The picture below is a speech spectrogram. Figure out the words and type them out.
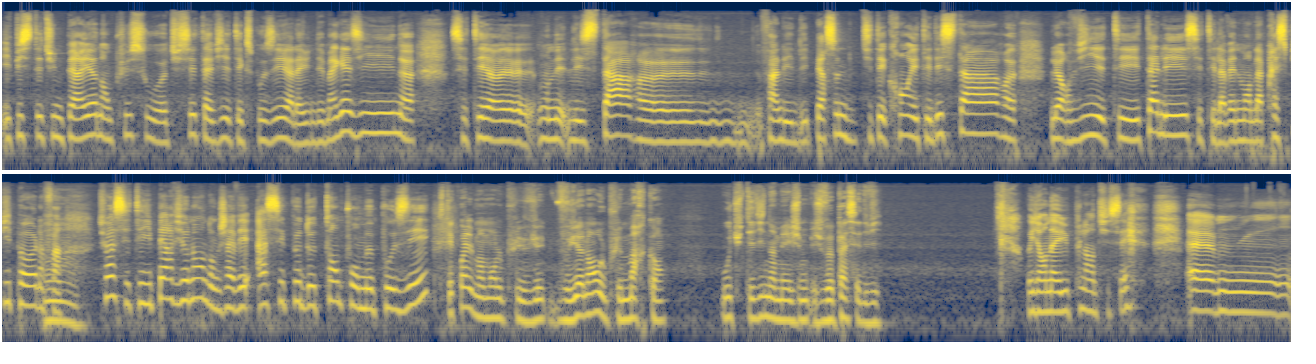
Et puis c'était une période en plus où, euh, tu sais, ta vie est exposée à la une des magazines. C'était, euh, on est, les stars, euh, enfin les, les personnes du petit écran étaient des stars. euh, leur vie était étalée. C'était l'avènement de la presse people. Enfin, Mm. tu vois, c'était hyper violent. Donc j'avais assez peu de temps pour me poser. C'était quoi le moment le plus violent ou le plus marquant où tu t'es dit non mais je, je veux pas cette vie? Oui, il y en a eu plein, tu sais. Euh,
